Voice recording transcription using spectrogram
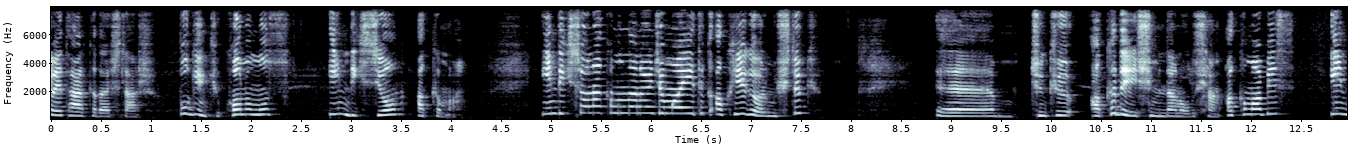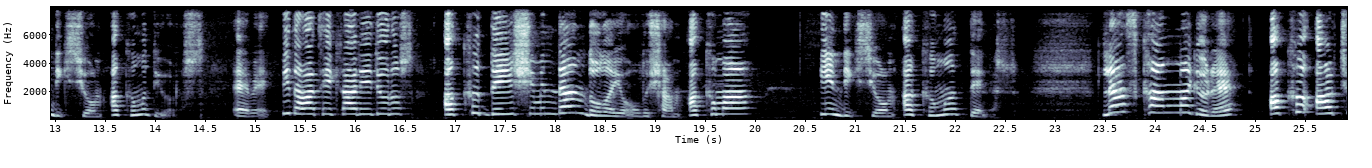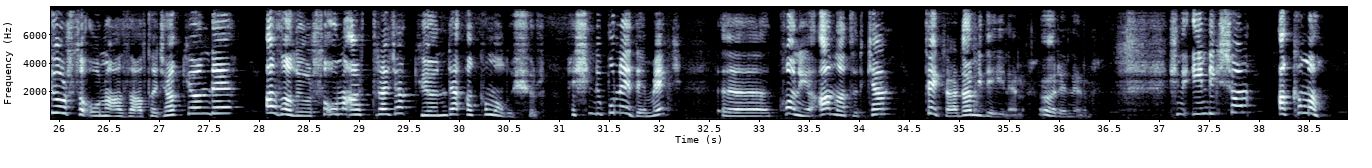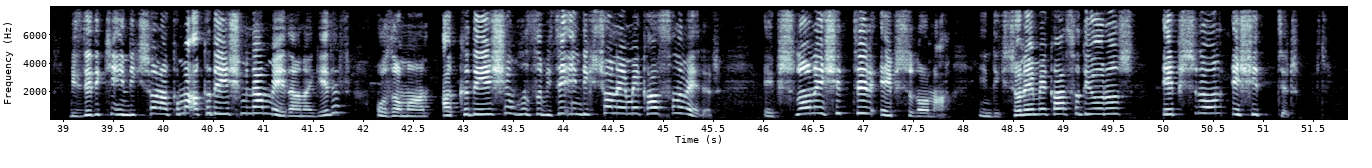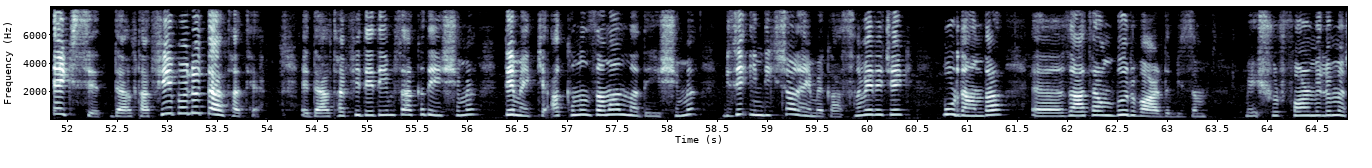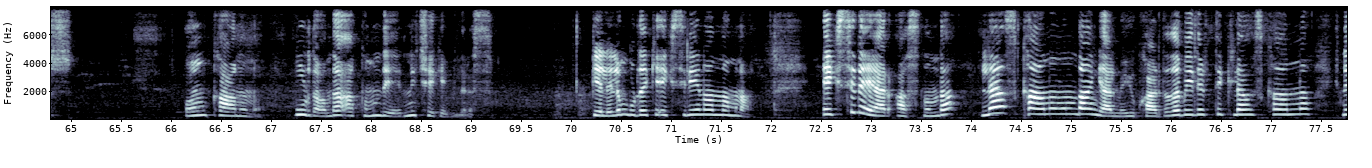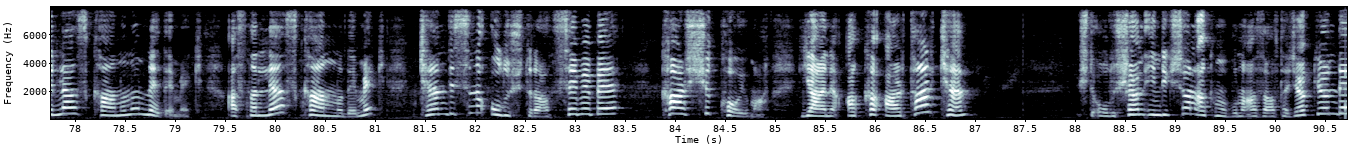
Evet arkadaşlar, bugünkü konumuz indüksiyon akımı. İndüksiyon akımından önce manyetik akıyı görmüştük. Ee, çünkü akı değişiminden oluşan akıma biz indüksiyon akımı diyoruz. Evet, bir daha tekrar ediyoruz. Akı değişiminden dolayı oluşan akıma indüksiyon akımı denir. Lens kanununa göre akı artıyorsa onu azaltacak yönde, azalıyorsa onu arttıracak yönde akım oluşur. Ha şimdi bu ne demek? Ee, konuyu anlatırken tekrardan bir değinelim, öğrenelim. Şimdi indüksiyon akımı. Biz dedik ki indüksiyon akımı akı değişiminden meydana gelir. O zaman akı değişim hızı bize indüksiyon emekasını verir. Epsilon eşittir epsilona. İndüksiyon emekası diyoruz. Epsilon eşittir. Eksi delta fi bölü delta t. E delta fi dediğimiz akı değişimi demek ki akının zamanla değişimi bize indüksiyon emekasını verecek. Buradan da e, zaten bır vardı bizim meşhur formülümüz. Ohm kanunu. Buradan da akımın değerini çekebiliriz. Gelelim buradaki eksiliğin anlamına. Eksi değer aslında Lenz kanunundan gelme. Yukarıda da belirttik Lenz kanunu. Şimdi Lenz kanunu ne demek? Aslında Lenz kanunu demek kendisini oluşturan sebebe karşı koyma. Yani akı artarken işte oluşan indüksiyon akımı bunu azaltacak yönde.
